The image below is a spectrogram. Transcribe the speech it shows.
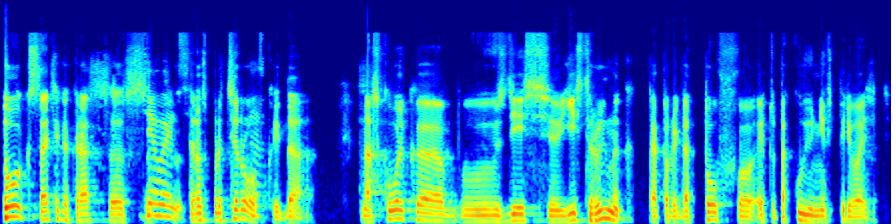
То, кстати, как раз с Делается. транспортировкой, да. Насколько э, здесь есть рынок, который готов э, эту такую нефть перевозить?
